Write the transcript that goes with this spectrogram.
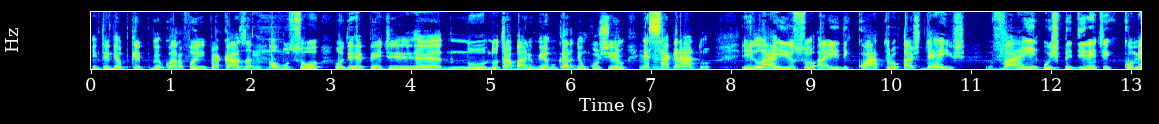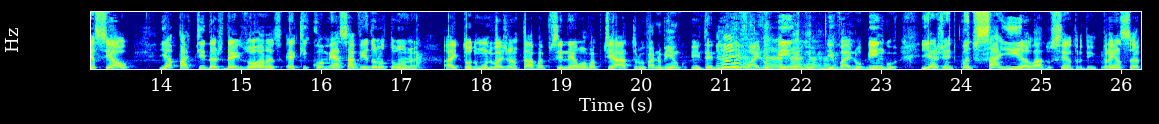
entendeu? Porque, porque o cara foi para casa, Uhum. almoçou, ou de repente eh, no, no trabalho mesmo o cara deu um cochilo. É sagrado. E lá isso, aí de quatro às dez vai o expediente comercial. E a partir das 10 horas é que começa a vida noturna. Aí todo mundo vai jantar, vai pro cinema, vai pro teatro. Vai no bingo. Entendeu? E vai no bingo. E vai no bingo. E a gente, quando saía lá do centro de imprensa,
